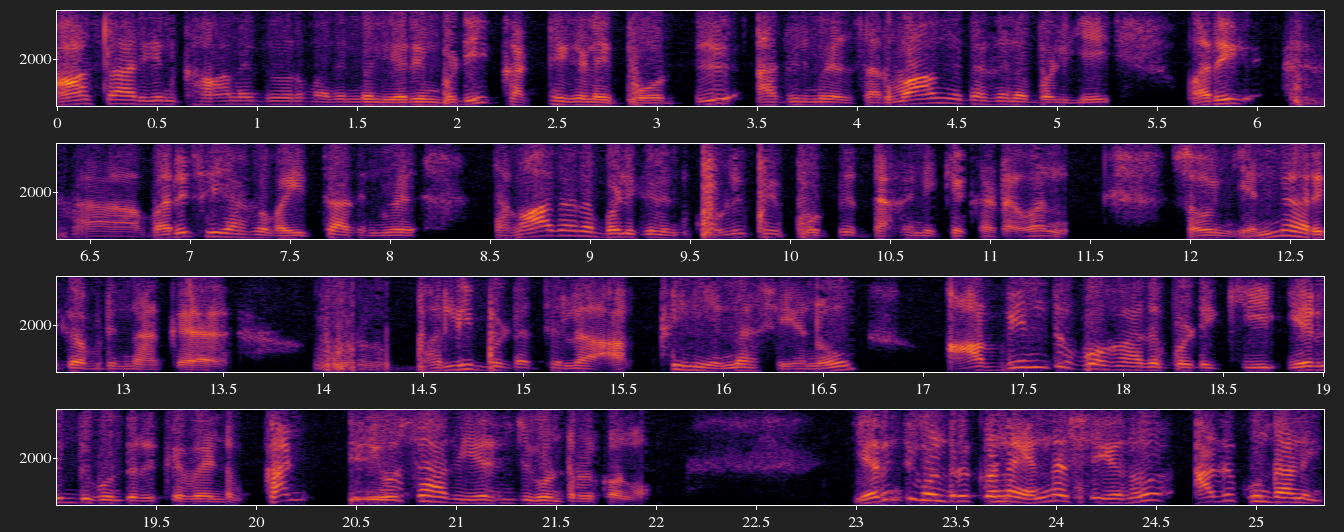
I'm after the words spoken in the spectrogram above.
ஆசாரியன் காலை தூரம் அதன் மேல் எறும்படி கட்டைகளை போட்டு அதன் மேல் சர்வாங்க தகன பலியை வரி வரிசையாக வைத்து அதன் மேல் சமாதான பலிகளின் கொழுப்பை போட்டு தகனிக்க கடவன். ஸோ என்ன இருக்கு அப்படின்னாக்க ஒரு பலிபிடத்தில் அக்னி என்ன செய்யணும்? அவிந்து போகாதபடிக்கு எரிந்து கொண்டிருக்க வேண்டும். கண்டினியூஸாக அது எரிஞ்சு கொண்டிருக்கணும். எரிஞ்சு கொண்டிருக்கணும் என்ன செய்யணும்? அதுக்குண்டான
